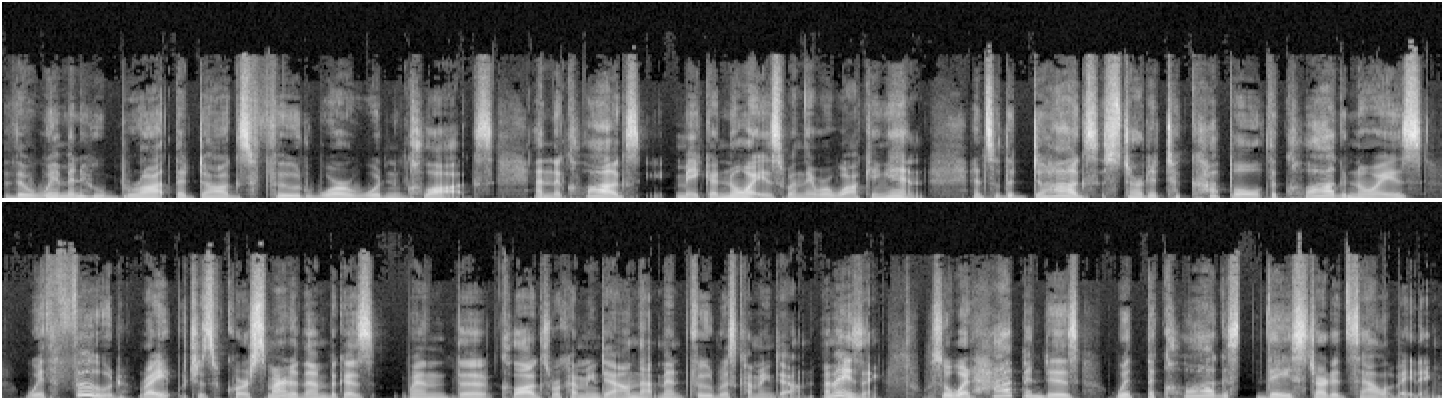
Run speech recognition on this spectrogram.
the women who brought the dogs food wore wooden clogs, and the clogs make a noise when they were walking in. And so the dogs started to couple the clog noise with food, right? Which is, of course, smart of them because when the clogs were coming down, that meant food was coming down. Amazing. So, what happened is with the clogs, they started salivating,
